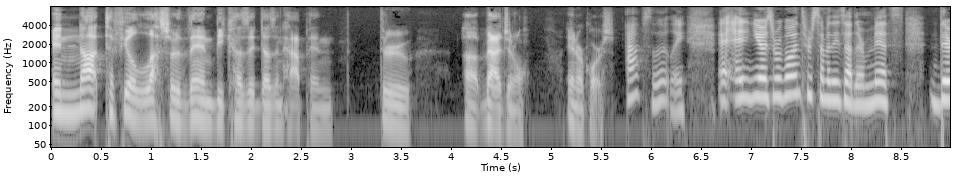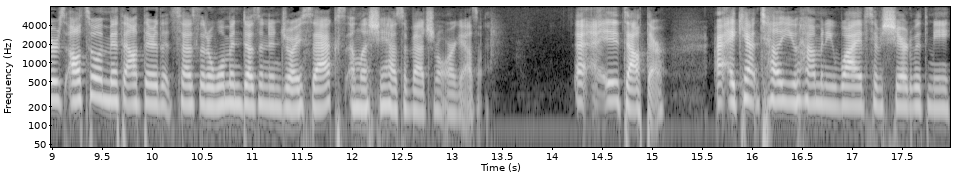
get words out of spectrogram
and not to feel lesser than because it doesn't happen through uh, vaginal intercourse. Absolutely. And, and, you know, as we're going through some of these other myths, there's also a myth out there that says that a woman doesn't enjoy sex unless she has a vaginal orgasm. Uh, it's out there. I, I can't tell you how many wives have shared with me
